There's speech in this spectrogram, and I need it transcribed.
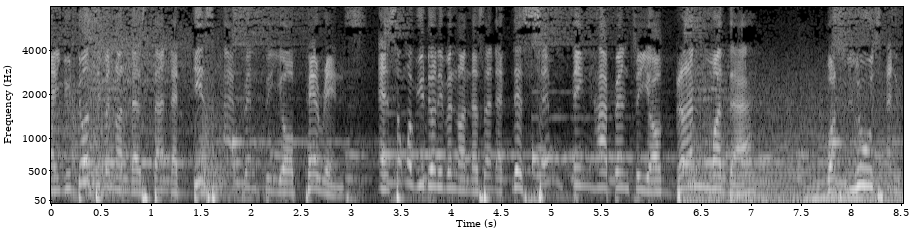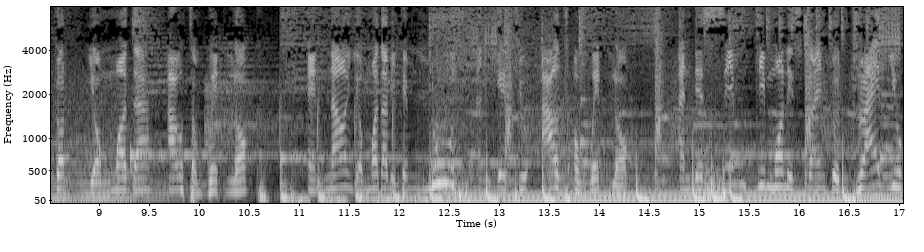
and you don't even understand that this happened to your parents. And some of you don't even understand that the same thing happened to your grandmother was loose and got your mother out of wedlock. And now your mother became loose and gets you out of wedlock. And the same demon is trying to drive you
